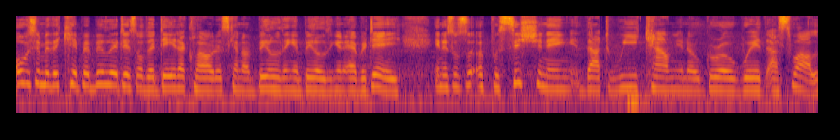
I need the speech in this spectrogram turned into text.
obviously, mean, the capabilities of the data cloud is kind of building and building you know, every day, and it's also a positioning that we can you know grow with as well.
